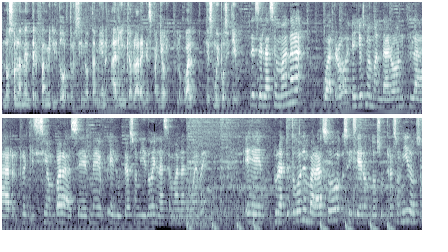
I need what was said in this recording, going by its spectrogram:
No solamente el family doctor, sino también alguien que hablara en español, lo cual es muy positivo. Desde la semana 4 ellos me mandaron la requisición para hacerme el ultrasonido en la semana 9 eh, durante todo el embarazo se hicieron dos ultrasonidos,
